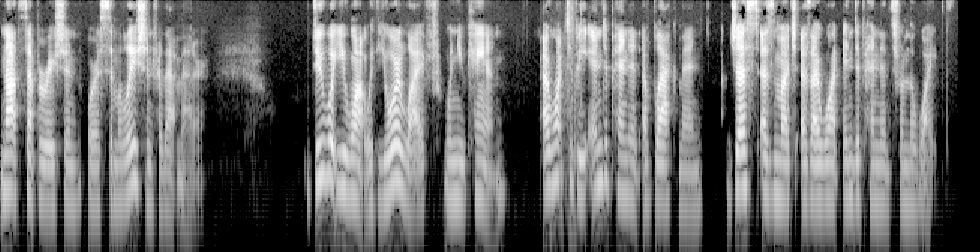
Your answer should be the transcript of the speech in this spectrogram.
not separation or assimilation for that matter. Do what you want with your life when you can. I want to be independent of black men just as much as I want independence from the whites.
